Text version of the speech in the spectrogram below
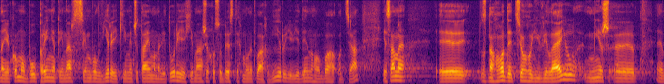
на якому був прийнятий наш символ віри, який ми читаємо на літургіях і в наших особистих молитвах вірою в єдиного Бога Отця. І саме е, з нагоди цього ювілею між е, е,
